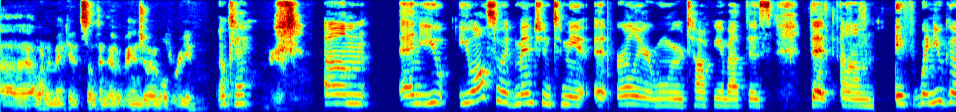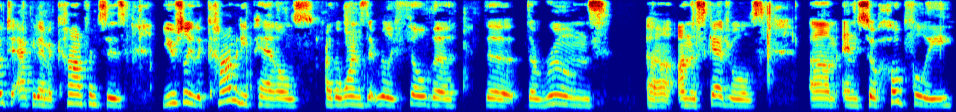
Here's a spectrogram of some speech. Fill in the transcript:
uh, I want to make it something that would be enjoyable to read. Okay. Um, and you you also had mentioned to me at, earlier when we were talking about this that um, if when you go to academic conferences, usually the comedy panels are the ones that really fill the the the rooms uh, on the schedules, um, and so hopefully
